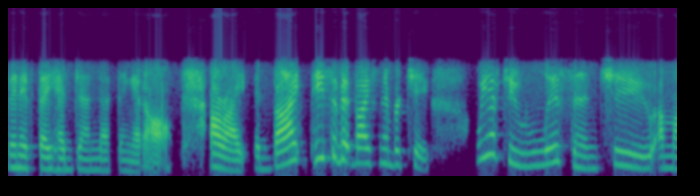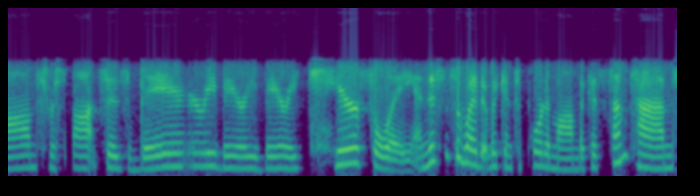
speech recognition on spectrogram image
than if they had done nothing at all. All right, advice, piece of advice number two. We have to listen to a mom's responses very, very, very carefully. And this is a way that we can support a mom because sometimes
